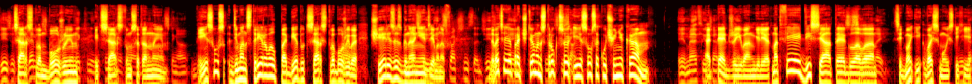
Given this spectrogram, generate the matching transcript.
— Царством Божиим и Царством Сатаны. Иисус демонстрировал победу Царства Божьего через изгнание демонов. Давайте прочтем инструкцию Иисуса к ученикам, Опять же, Евангелие от Матфея, 10 глава, 7 и 8 стихи.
